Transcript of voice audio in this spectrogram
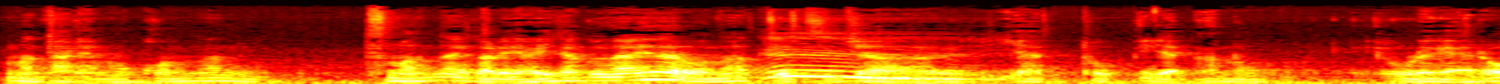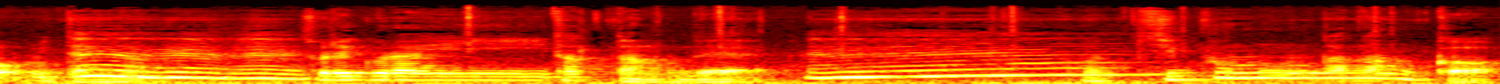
まあ、誰もこんなんつまんないからやりたくないだろうなってやつ、うんじゃあやっといやあの俺がやろうみたいな、うんうんうん。それぐらいだったので、まあん自分がなんか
